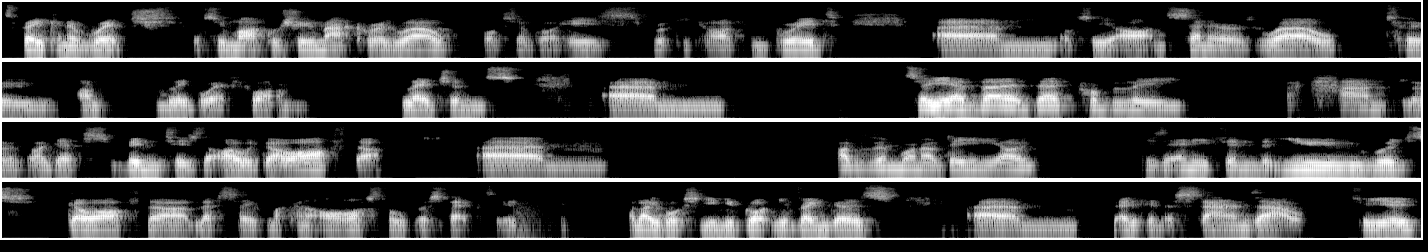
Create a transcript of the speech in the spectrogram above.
speaking of which, obviously Michael Schumacher as well. Obviously, I've got his rookie card from Grid. Um, obviously, and Senna as well. Two unbelievable F1 legends. Um, so yeah, they're they're probably a handful of I guess vintage that I would go after. Um, other than Ronaldinho, is there anything that you would go after? Let's say from like an Arsenal perspective. I know obviously you've got your Wengers. Um, anything that stands out for you?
